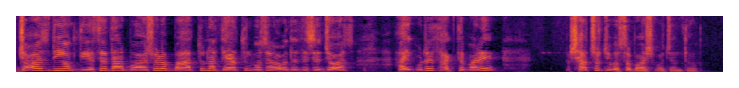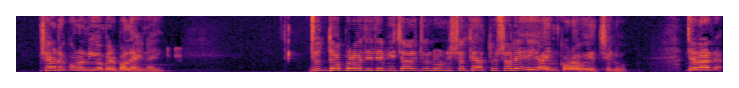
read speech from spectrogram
জজ নিয়োগ দিয়েছে, তার বয়স হলো বাহাত্তর না তেহাত্তর বছর। আমাদের দেশে জজ হাইকোর্টে থাকতে পারে সাতষট্টি বছর বয়স পর্যন্ত। সেখানে কোনো নিয়মের বালাই নাই। যুদ্ধাপরাধীদের বিচারের জন্য উনিশশো তিয়াত্তর সালে এই আইন করা হয়েছিল। যারা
